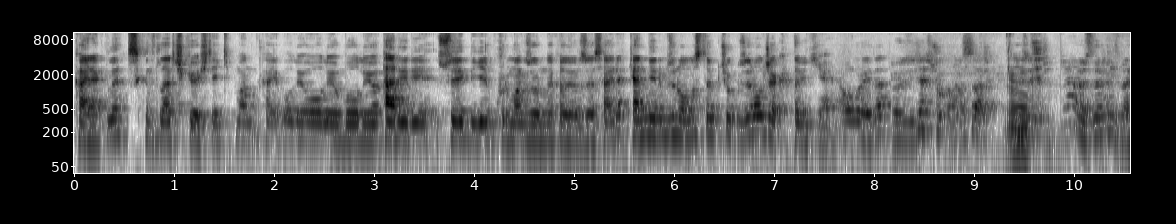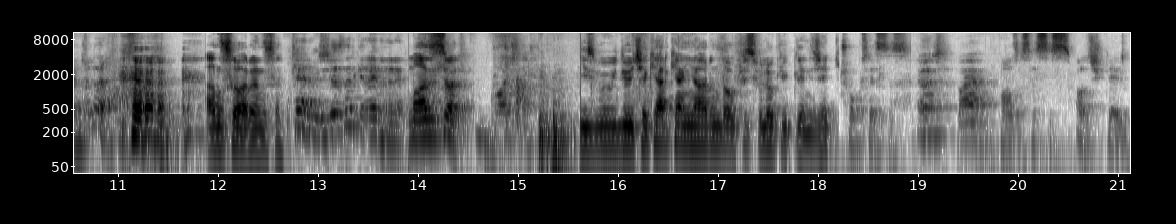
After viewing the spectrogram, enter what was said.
kaynaklı sıkıntılar çıkıyor. İşte ekipman kayıp oluyor, o oluyor, bu oluyor. Her yeri sürekli gelip kurmak zorunda kalıyoruz vesaire. Kendi yerimizin olması tabii çok güzel olacak. Tabii ki yani. Ama burayı da özleyeceğiz. Çok anısı var. Evet. Ya özlemeyiz bence de. Anısı var anısı. Yani özleyeceğiz derken aynen aynen. Mazisi var. Bu açıdan. Biz bu videoyu çekerken yarın da ofis vlog yüklenecek. Çok sessiz. Evet bayağı. Fazla sessiz. Alışık değilim.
